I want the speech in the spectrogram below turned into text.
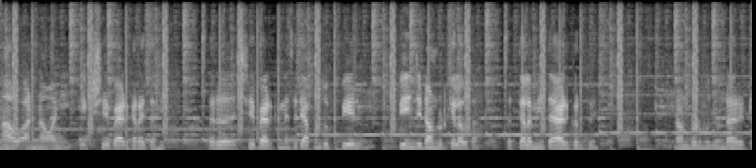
नाव आडनाव आणि एक शेप ॲड करायचा आहे. तर शेप ॲड करण्यासाठी आपण जो P L P N G download केला होता तर त्याला मी इथं ॲड करतो आहे डाउनलोडमधून डायरेक्ट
